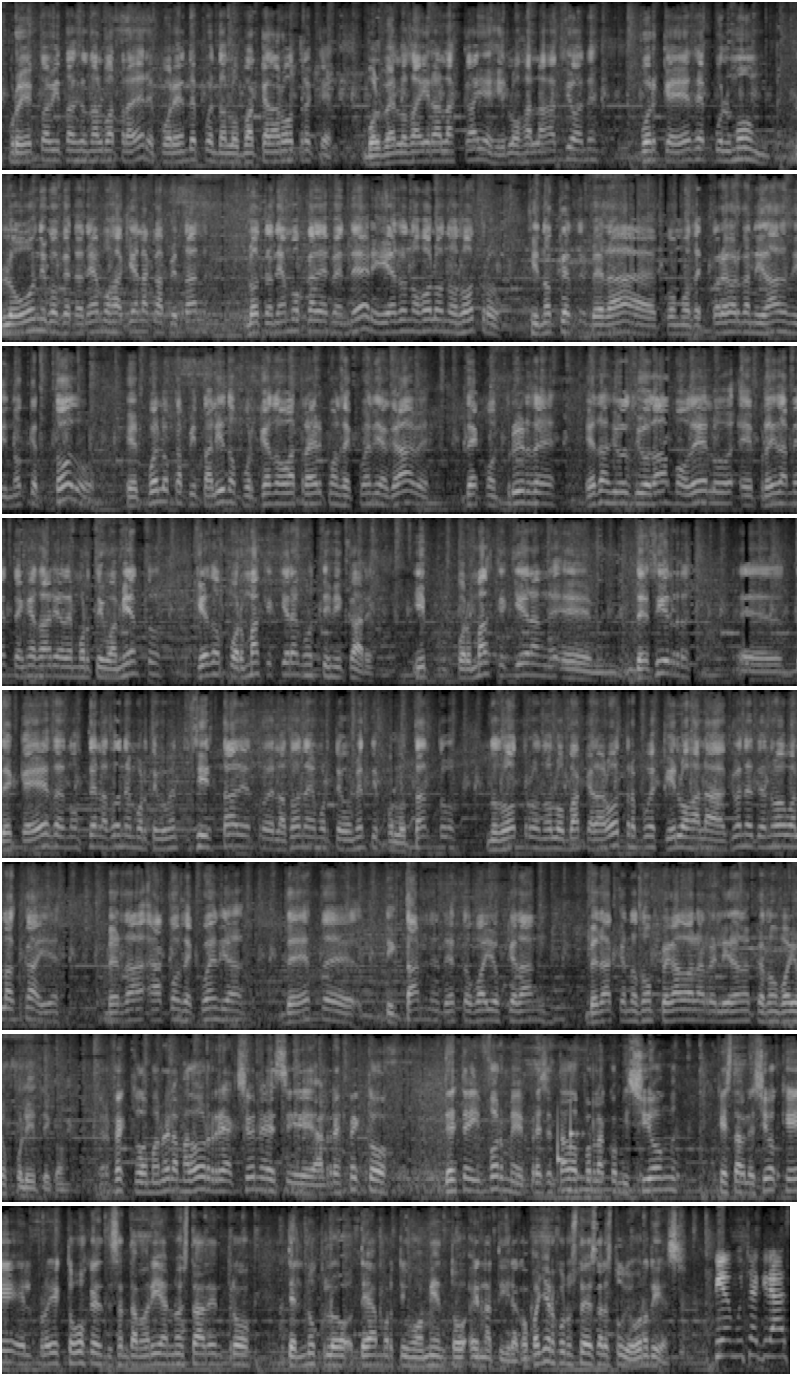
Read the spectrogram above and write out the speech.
proyecto habitacional va a traer. Por ende, pues no nos va a quedar otra que volverlos a ir a las calles, irlos a las acciones, porque ese pulmón, lo único que tenemos aquí en la capital, lo tenemos que defender y eso no solo nosotros, sino que, ¿verdad?, como sectores organizados, sino que todo el pueblo capitalino, porque eso va a traer consecuencias graves de construirse esa ciudad modelo eh, precisamente en esa área de amortiguamiento, que eso por más que quieran justificar y por más que quieran eh, decir eh, de que esa no esté en la zona de amortiguamiento, sí está dentro de la zona de amortiguamiento y por lo tanto nosotros no nos va a quedar otra pues que irlos a las acciones de nuevo a las calles, ¿verdad? A consecuencia de este dictamen, de estos fallos que dan, ¿verdad? Que no son pegados a la realidad, que son fallos políticos. Perfecto, don Manuel Amador, reacciones eh, al respecto de este informe presentado por la comisión que estableció que el proyecto Bosques de Santa María no está dentro del núcleo de amortiguamiento en la tira. Compañeros, con ustedes al estudio. Buenos días. Bien, muchas gracias.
